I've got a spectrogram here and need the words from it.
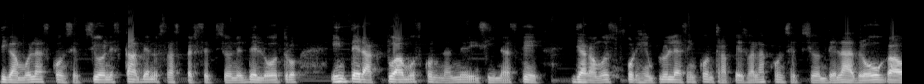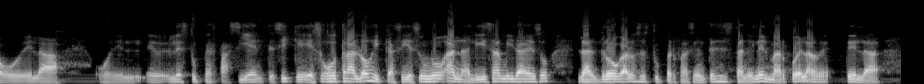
digamos, las concepciones, cambian nuestras percepciones del otro, interactuamos con unas medicinas que, digamos, por ejemplo, le hacen contrapeso a la concepción de la droga o de la o del el estupefaciente, sí, que es otra lógica, si es uno analiza, mira eso, las drogas, los estupefacientes están en el marco de la, de la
